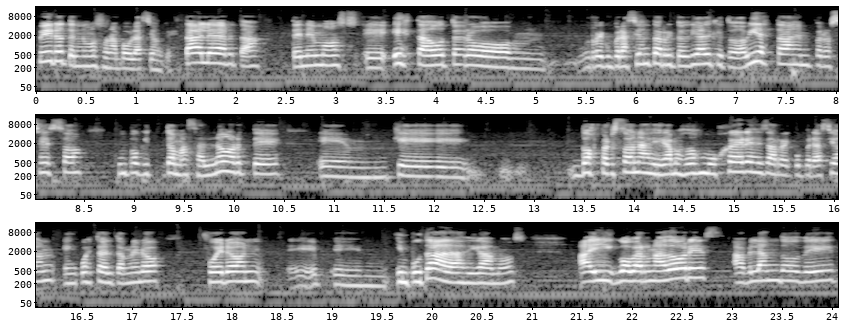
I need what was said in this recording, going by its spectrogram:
pero tenemos una población que está alerta, tenemos eh, esta otra mm, recuperación territorial que todavía está en proceso, un poquito más al norte, eh, que dos personas, digamos, dos mujeres de esa recuperación en Cuesta del Ternero fueron eh, eh, imputadas, digamos. Hay gobernadores hablando de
